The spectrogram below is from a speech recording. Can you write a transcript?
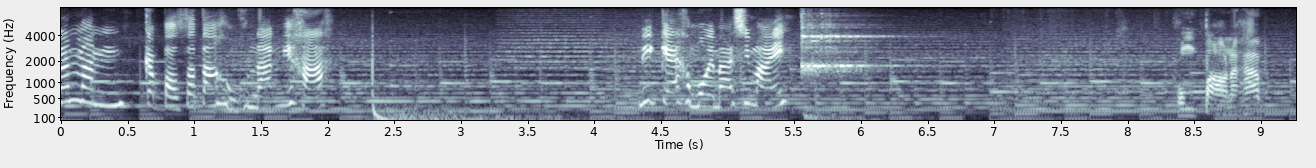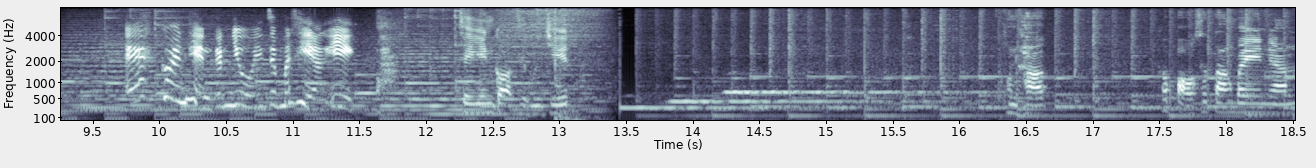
นั่นมันกระเป๋าสตางค์ของคุณนัทนี่คะ นี่แกขโมยมาใช่ไหม ผมเปล่านะครับ เอ๊ะ ก็เห็นเห็นๆกันอยู่ยังจะมาเถียงอีก ใจเย็นก่อนสิคุณชิดคุณครับ กระเป๋าสตางค์ใบนั้น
